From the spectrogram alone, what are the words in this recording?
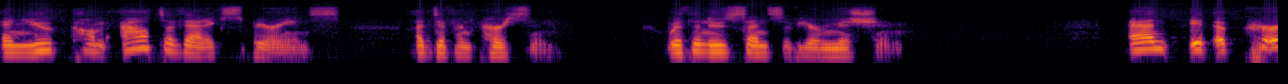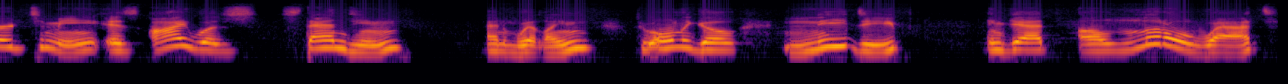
And you come out of that experience a different person with a new sense of your mission. And it occurred to me as I was standing and willing to only go knee deep and get a little wet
